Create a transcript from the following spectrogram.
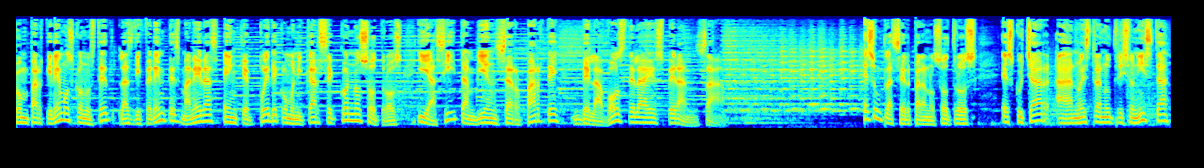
compartiremos con usted las diferentes maneras en que puede comunicarse con nosotros y así también ser parte de la voz de la esperanza. Es un placer para nosotros escuchar a nuestra nutricionista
